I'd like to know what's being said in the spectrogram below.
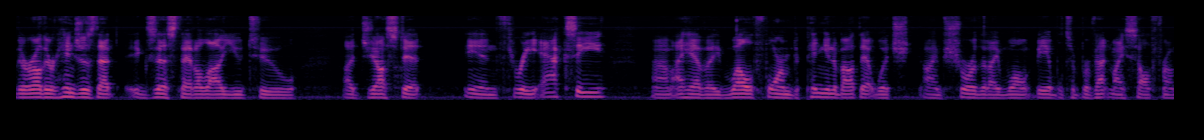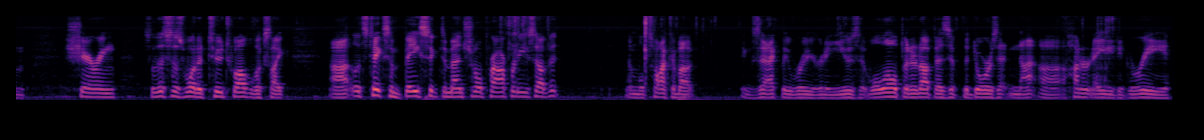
there are other hinges that exist that allow you to adjust it in three axes. Um, I have a well-formed opinion about that, which I'm sure that I won't be able to prevent myself from sharing. So this is what a 212 looks like. Uh, let's take some basic dimensional properties of it, and we'll talk about exactly where you're going to use it. We'll open it up as if the door's at not, uh, 180 degree.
